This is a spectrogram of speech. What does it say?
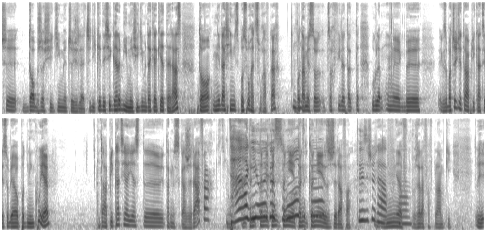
czy dobrze siedzimy, czy źle. Czyli kiedy się garbimy, siedzimy tak jak ja teraz, to nie da się nic posłuchać w słuchawkach, bo Mhm. tam jest co, co chwilę, ta, ta, w ogóle mm, jakby, jak zobaczycie tę aplikację, sobie ją podlinkuję, ta aplikacja jest, y, tam jest taka żyrafa? Tak, to, to, to, to, nie, to, nie- to słodka. nie jest żyrafa. To jest żyrafa. Nie, w- żyrafa w plamki. Y,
